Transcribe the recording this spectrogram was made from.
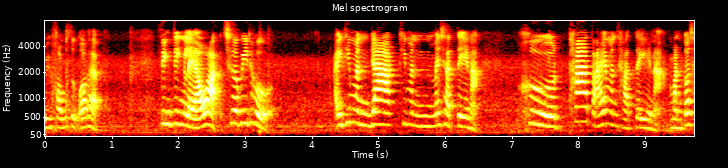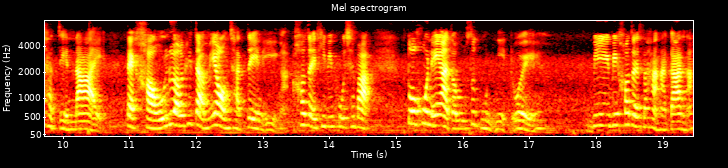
มีความรู้สึกว่าแบบ จริง ๆ แล้วอะเชื่อพี่เถอะ ไอ้ที่มันยากที่มันไม่ชัดเจนอะคือถ้าจะให้มันชัดเจนอะมันก็ชัดเจนได้ แต่เขาเลือกที่จะไม่ยอมชัดเจนเองอะเข้าใจที่พี่พูดใช่ปะตัวคุณเองอาจจะรู้สึกหงุดหงิดด้วยบีบีเข้าใจสถานการณ์นะ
